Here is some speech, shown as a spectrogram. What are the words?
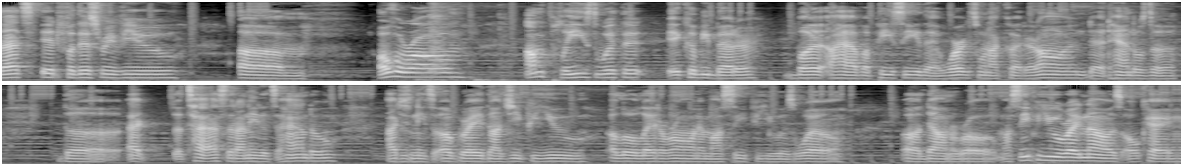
that's it for this review. Um, overall, I'm pleased with it. It could be better, but I have a PC that works when I cut it on, that handles the the act the task that I needed to handle. I just need to upgrade my GPU a little later on and my CPU as well uh, down the road. My CPU right now is okay,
